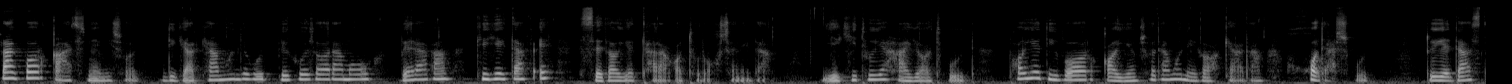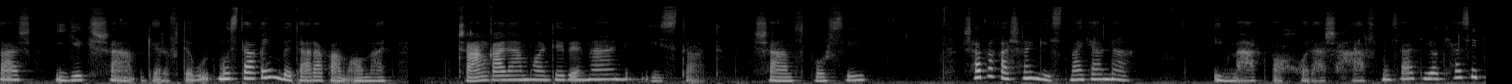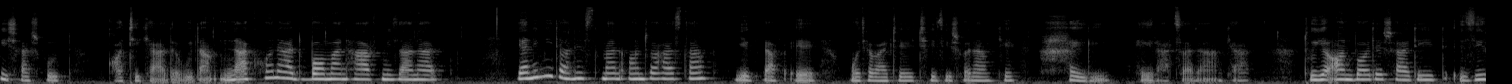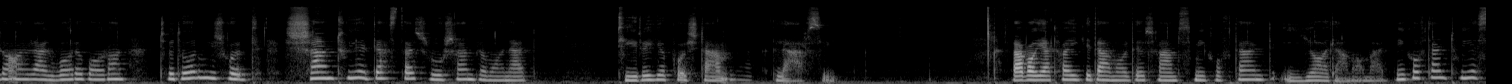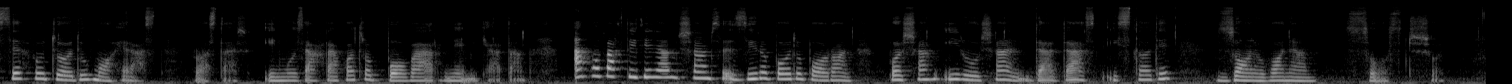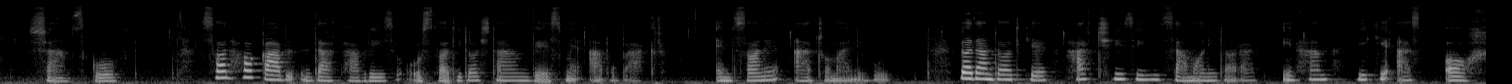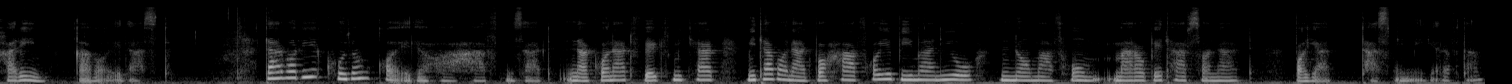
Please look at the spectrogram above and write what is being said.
رگبار قطع نمی شد. دیگر کم بود بگذارم و بروم که یک دفعه صدای ترقا ترق شنیدم. یکی توی حیات بود. پای دیوار قایم شدم و نگاه کردم. خودش بود. توی دستش یک شم گرفته بود. مستقیم به طرفم آمد. چند قدم مانده به من ایستاد. شمس پرسید. شب قشنگی است مگر نه؟ این مرد با خودش حرف می‌زد یا کسی پیشش بود؟ قاطی کرده بودم. نکند با من حرف می‌زند. یعنی می‌دانست من آنجا هستم؟ یک دفعه متوجه چیزی شدم که خیلی حیرت زدم کرد. توی آن باد شدید زیر آن رگبار باران چطور می‌شد شم توی دستش روشن بماند؟ تیره پشتم لرزید. روایت هایی که در مورد شمس می‌گفتند یادم آمد. می‌گفتند توی سحر و جادو ماهر است. راستش این مزخرفات را باور نمی کردم اما وقتی دیدم شمس زیر باد و باران با شمعی روشن در دست ایستاده زانوانم سست شد. شمس گفت سالها قبل در تبریز استادی داشتم به اسم ابوبکر. انسان ارجمندی بود. یادم داد که هر چیزی زمانی دارد. این هم یکی از آخرین قواعد است. درباره کدام قاعده ها حرف می‌زد؟ نکند فکر می‌کرد می‌تواند با حرف های بیمعنی و نامفهوم مرا بترساند. باید تصمیم می‌گرفتم.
